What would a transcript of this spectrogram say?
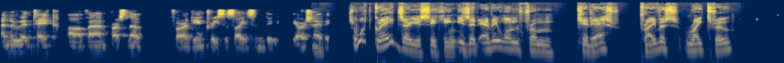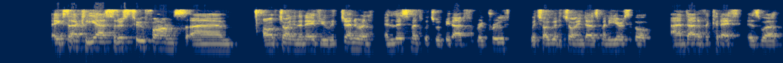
a new intake of um, personnel for the increase of size in the, the Irish Navy. So, what grades are you seeking? Is it everyone from cadet, private, right through? Exactly. Yeah. So there's two forms um, of joining the Navy with general enlistment, which would be that of recruit, which I would have joined as many years ago, and that of a cadet as well.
